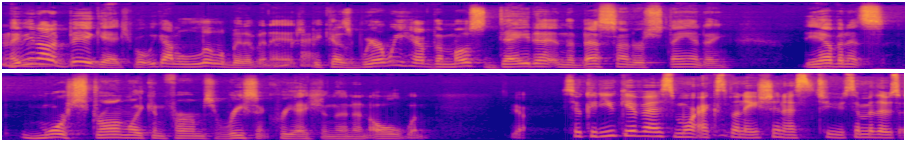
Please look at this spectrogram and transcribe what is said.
Maybe mm-hmm. not a big edge, but we got a little bit of an edge okay. because where we have the most data and the best understanding, the evidence more strongly confirms recent creation than an old one. Yeah. So, could you give us more explanation as to some of those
